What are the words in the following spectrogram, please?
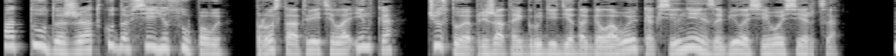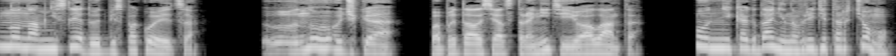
«Оттуда же, откуда все Юсуповы?» Просто ответила Инка, чувствуя прижатой к груди деда головой, как сильнее забилось его сердце. «Но нам не следует беспокоиться». «Внучка!» Попытался отстранить ее Аланта. «Он никогда не навредит Артему,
